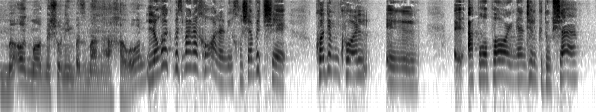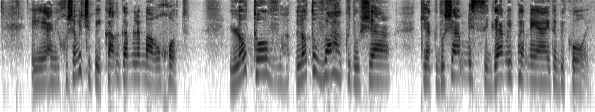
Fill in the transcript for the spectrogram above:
מאוד מאוד משונים בזמן האחרון. לא רק בזמן האחרון, אני חושבת שקודם כל... אה, אפרופו העניין של קדושה, אה, אני חושבת שבעיקר גם למערכות. לא טוב, לא טובה הקדושה, כי הקדושה משיגה מפניה את הביקורת.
